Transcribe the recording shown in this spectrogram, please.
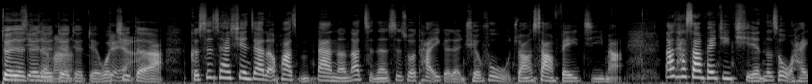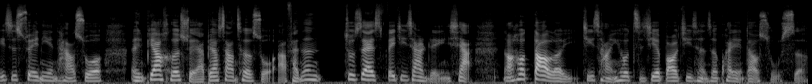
对对对对对对对，我记得啊。可是他现在的话怎么办呢？那只能是说他一个人全副武装上飞机嘛。那他上飞机前的时候，我还一直碎念他说：“哎，你不要喝水啊，不要上厕所啊，反正就在飞机上忍一下。”然后到了机场以后，直接包计程车，快点到宿舍。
